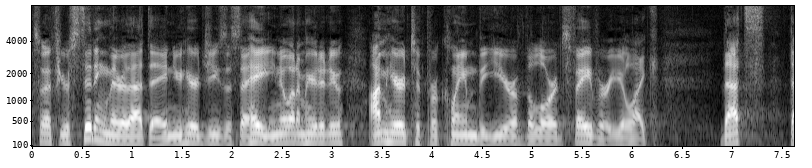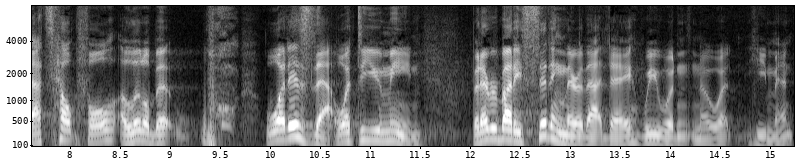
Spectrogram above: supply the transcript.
So if you're sitting there that day and you hear Jesus say, Hey, you know what I'm here to do? I'm here to proclaim the year of the Lord's favor. You're like, That's, that's helpful a little bit. what is that? What do you mean? But everybody sitting there that day, we wouldn't know what he meant,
